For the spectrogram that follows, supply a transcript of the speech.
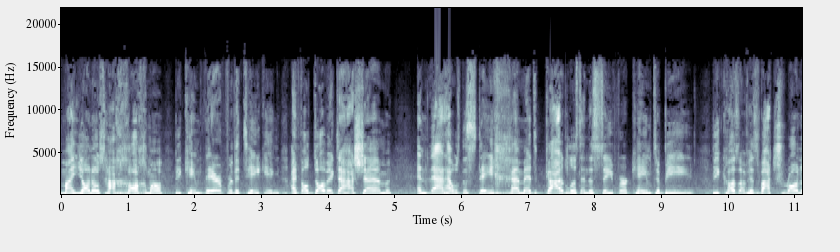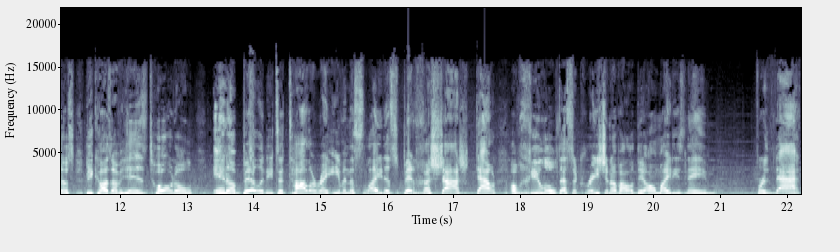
Mayanos HaChachma became there for the taking. I felt Davik to Hashem. And that how the Sdei Chemed gadlus and the Sefer came to be. Because of his Vatronus, because of his total inability to tolerate even the slightest bit chashash, doubt of chilul, desecration of the Almighty's name. For that,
